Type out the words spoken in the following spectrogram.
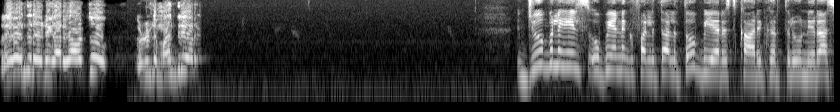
రేవంత్ రెడ్డి గారు కావచ్చు ఇటువంటి మంత్రి జూబ్లీహిల్స్ ఉప ఎన్నిక ఫలితాలతో బీఆర్ఎస్ కార్యకర్తలు నిరాశ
